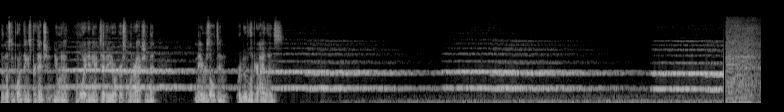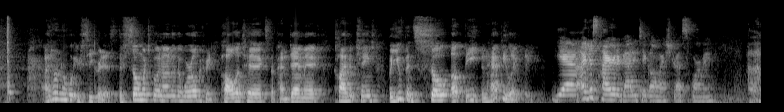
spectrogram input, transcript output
the most important thing is prevention. You want to avoid any activity or personal interaction that may result in removal of your eyelids. I don't know what your secret is. There's so much going on in the world between politics, the pandemic, climate change, but you've been so upbeat and happy lately. Yeah, I just hired a guy to take all my stress for me.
